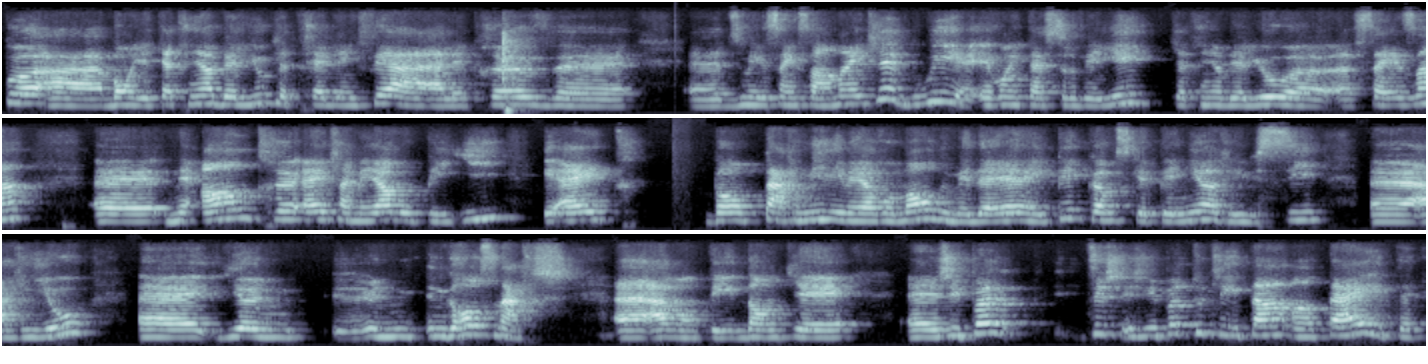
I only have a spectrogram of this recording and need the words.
pas à... Bon, il y a Catherine Belliot qui a très bien fait à, l'épreuve euh, du 1500 mètres Oui, elles vont être à surveiller. Catherine Belliot a 16 ans. mais entre être la meilleure au pays et être bon, parmi les meilleurs au monde ou médaillés olympiques, comme ce que Peña a réussi à Rio, il y a une, une, grosse marche à monter. Donc, j'ai pas. Je n'ai pas tous les temps en tête,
